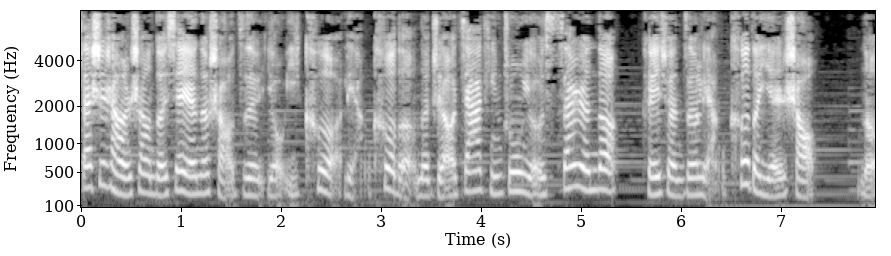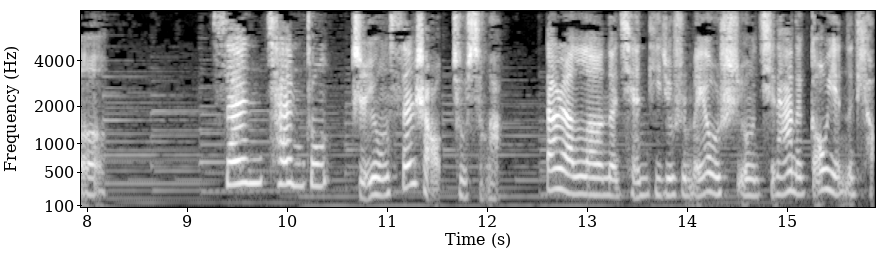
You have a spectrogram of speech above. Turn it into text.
在市场上的限盐的勺子有一克、两克的，那只要家庭中有三人的，可以选择两克的盐勺，那三餐中只用三勺就行了。当然了，那前提就是没有使用其他的高盐的调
